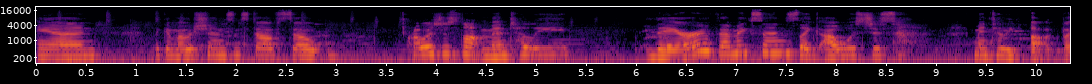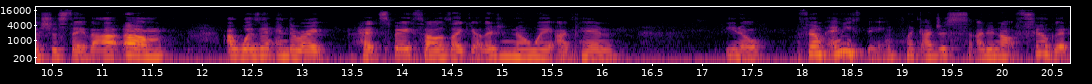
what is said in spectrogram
and like emotions and stuff. So I was just not mentally there, if that makes sense. Like I was just mentally fucked let's just say that. Um i wasn't in the right headspace so i was like yeah there's no way i can you know film anything. Like i just i did not feel good.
